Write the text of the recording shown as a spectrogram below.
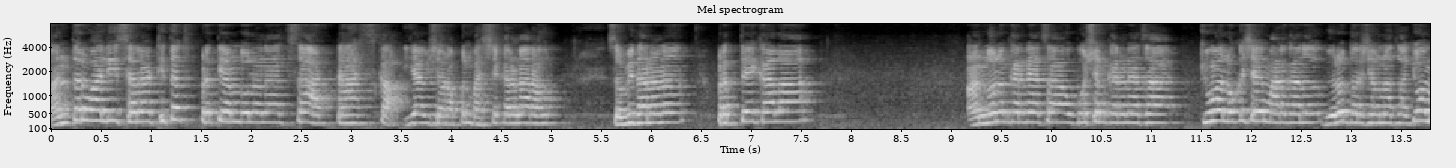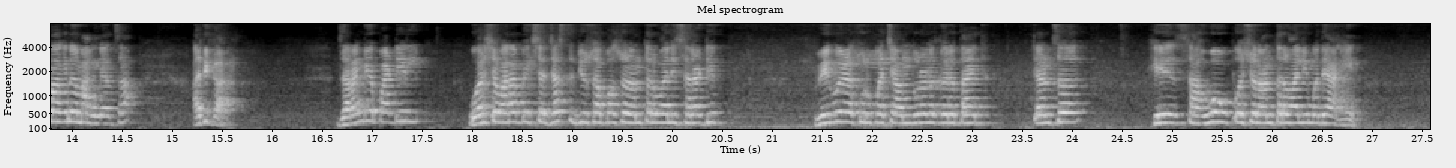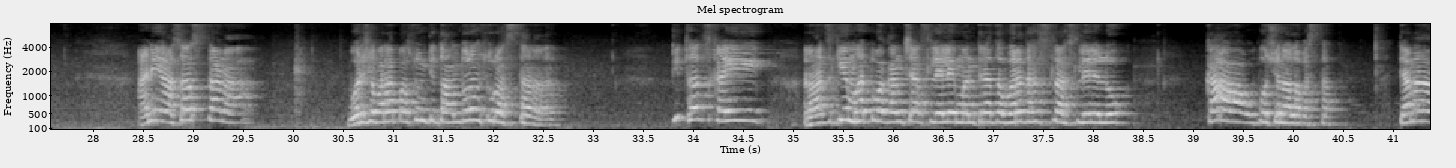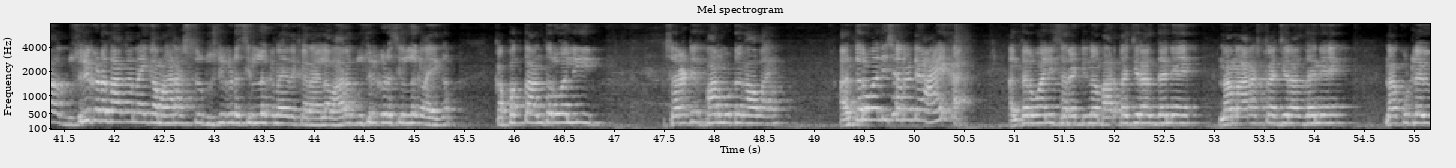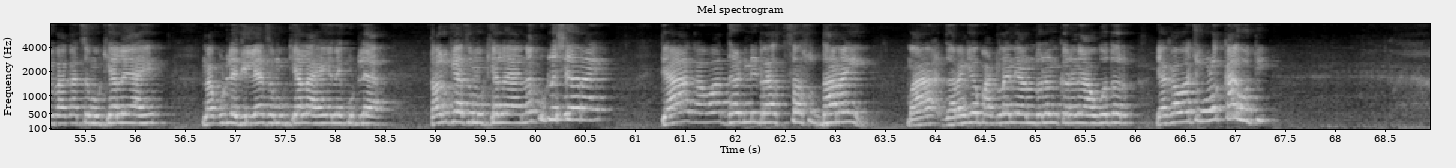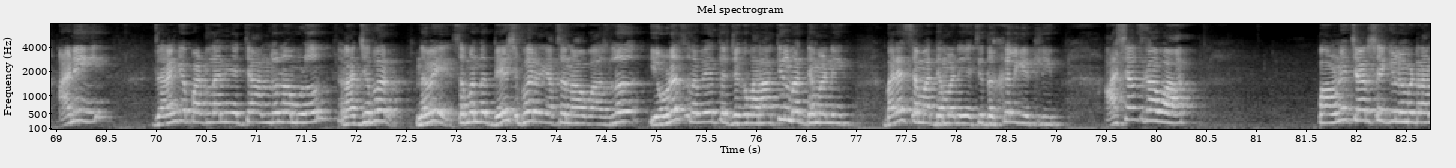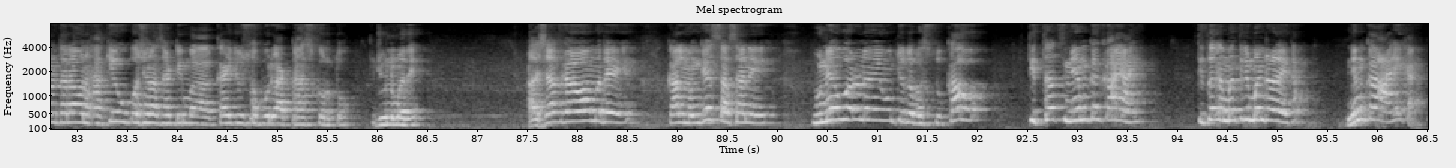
अंतरवाली सराठीतच प्रतिआंदोलनाचा अट्टहास का या विषयावर आपण भाष्य करणार आहोत. संविधानानं प्रत्येकाला आंदोलन करण्याचा उपोषण करण्याचा किंवा लोकशाही मार्गानं विरोध दर्शवण्याचा किंवा मागण्या मागण्याचा अधिकार जरांगे पाटील वर्षभरापेक्षा जास्त दिवसापासून अंतरवाली सराठीत वेगवेगळ्या स्वरूपाचे आंदोलनं करत आहेत. त्यांचं हे सहावं उपोषण अंतरवालीमध्ये आहे. आणि असं असताना वर्षभरापासून तिथं आंदोलन सुरू असताना तिथंच काही राजकीय महत्त्वाकांक्षा असलेले मंत्र्याचा वरदहस्त असलेले लोक का उपोषणाला बसतात? त्यांना दुसरीकडे जागा नाही का? महाराष्ट्र दुसरीकडे शिल्लक नाही करायला. भारत दुसरीकडे शिल्लक नाही का? का फक्त अंतरवाली सराठीच फार मोठं गाव आहे? अंतरवाली सराटी आहे का अंतरवाली सराटी ना भारताची राजधानी आहे ना महाराष्ट्राची राजधानी आहे ना कुठल्या विभागाचं मुख्यालय आहे ना कुठल्या जिल्ह्याचं मुख्यालय आहे ना कुठल्या तालुक्याचं मुख्यालय आहे ना कुठलं शहर आहे? त्या गावात धड नीट रस्ता सुद्धा नाही. महा जरांगे पाटलांनी आंदोलन करण्या अगोदर या गावाची ओळख काय होती? आणि जरांगे पाटलांनी याच्या आंदोलनामुळं राज्यभर नव्हे संबंध देशभर याचं नाव गाजलं एवढंच नव्हे तर जगभरातील माध्यमांनी बऱ्याचशा माध्यमांनी याची दखल घेतली. अशाच गावात पावणे चारशे किलोमीटर अंतरावर हाके उपोषणासाठी काही दिवसापूर्वी अट्टहास करतो जूनमध्ये. अशाच गावामध्ये काल मंगेश सासाने पुण्यावरून येऊन तिथं बसतो. का हो? तिथंच नेमकं काय आहे? तिथं काय मंत्रिमंडळ आहे का? नेमकं आहे काय?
